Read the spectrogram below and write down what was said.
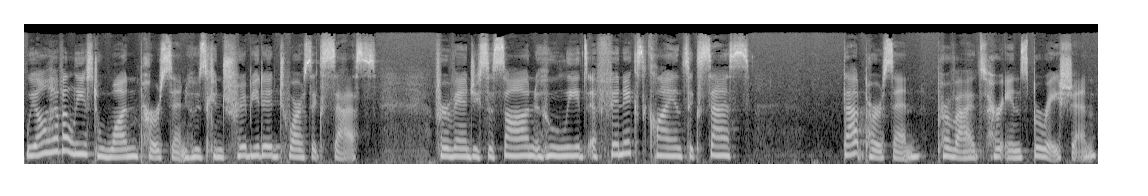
we all have at least one person who's contributed to our success. For Vanji Sasan, who leads Affinix client success, that person provides her inspiration.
